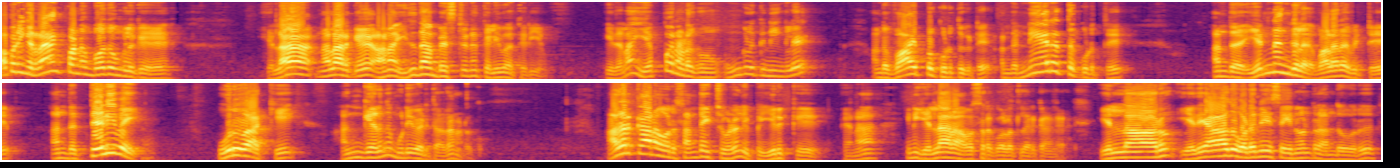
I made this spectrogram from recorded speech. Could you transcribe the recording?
அப்போ நீங்கள் ரேங்க் பண்ணும்போது உங்களுக்கு எல்லாம் நல்லா இருக்கு ஆனால் இதுதான் பெஸ்ட்டுன்னு தெளிவாக தெரியும். இதெல்லாம் எப்போ நடக்கும்? உங்களுக்கு நீங்களே அந்த வாய்ப்பை கொடுத்துக்கிட்டு அந்த நேரத்தை கொடுத்து அந்த எண்ணங்களை வளர விட்டு அந்த தெளிவை உருவாக்கி அங்கேருந்து முடிவெடுத்தால் தான் நடக்கும். அதற்கான ஒரு சந்தை சூழல் இப்போ இருக்குது ஏன்னா இன்றைக்கி எல்லாரும் அவசர கோலத்தில் இருக்காங்க. எல்லாரும் எதையாவது உடனே செய்யணுன்ற அந்த ஒரு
